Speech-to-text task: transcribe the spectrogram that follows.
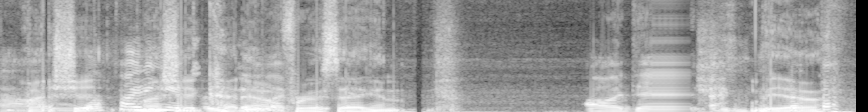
Um, my shit, my shit cut out like for a second. Oh, it did. yeah.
